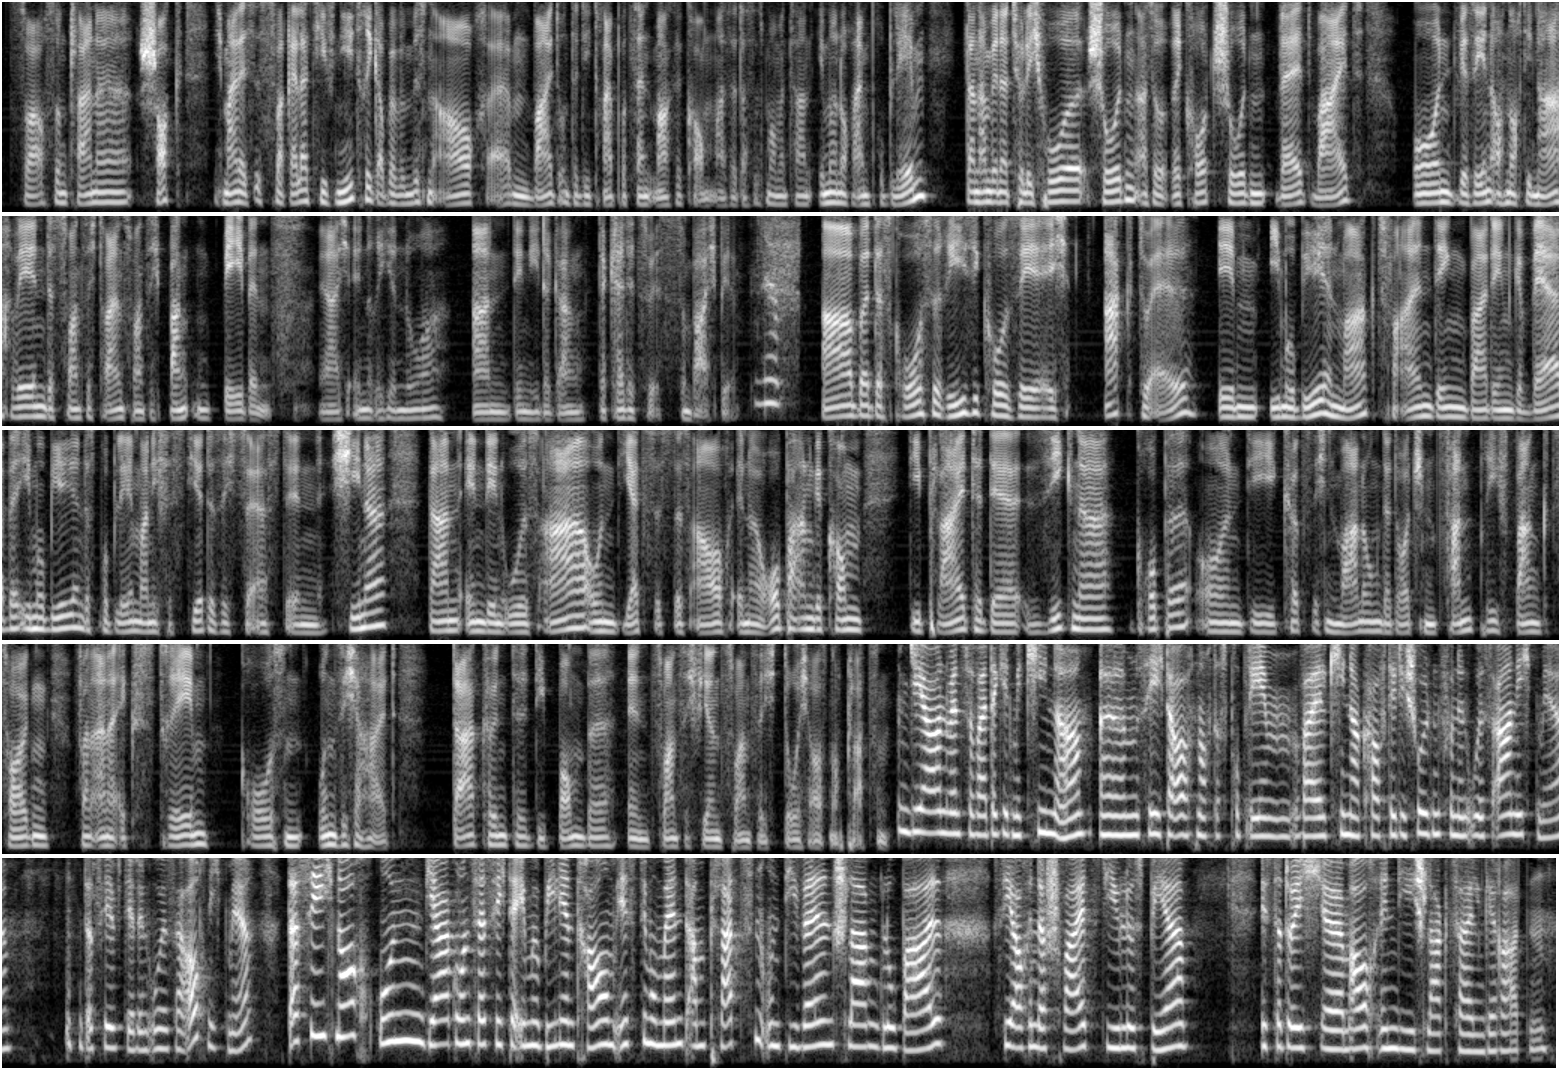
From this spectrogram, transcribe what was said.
Das war auch so ein kleiner Schock. Ich meine, es ist zwar relativ niedrig, aber wir müssen auch ähm, weit unter die 3%-Marke kommen. Also das ist momentan immer noch ein Problem. Dann haben wir natürlich hohe Schulden, also Rekordschulden weltweit. Und wir sehen auch noch die Nachwehen des 2023 Bankenbebens. Ja, ich erinnere hier nur an den Niedergang der Credit Suisse zum Beispiel. Ja. Aber das große Risiko sehe ich aktuell im Immobilienmarkt, vor allen Dingen bei den Gewerbeimmobilien. Das Problem manifestierte sich zuerst in China, dann in den USA und jetzt ist es auch in Europa angekommen. Die Pleite der Signa Gruppe und die kürzlichen Warnungen der Deutschen Pfandbriefbank zeugen von einer extrem großen Unsicherheit da könnte die Bombe in 2024 durchaus noch platzen. Ja, und wenn es so weitergeht mit China, ähm, sehe ich da auch noch das Problem, weil China kauft ja die Schulden von den USA nicht mehr. Das hilft ja den USA auch nicht mehr. Das sehe ich noch. Und ja, grundsätzlich der Immobilientraum ist im Moment am Platzen und die Wellen schlagen global. Sie auch in der Schweiz, die Julius Bär ist dadurch ähm, auch in die Schlagzeilen geraten.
